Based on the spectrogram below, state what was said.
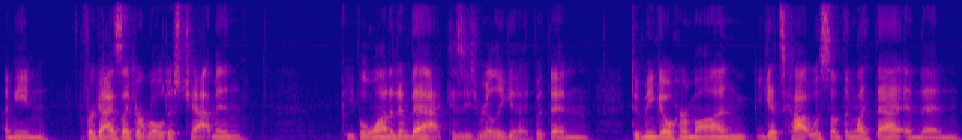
I mean, for guys like Aroldis Chapman, people wanted him back because he's really good. But then Domingo Germán gets caught with something like that, and then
